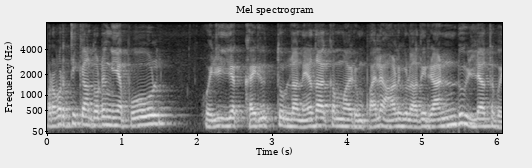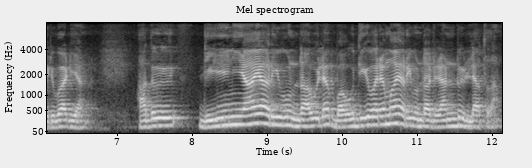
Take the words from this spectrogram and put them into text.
പ്രവർത്തിക്കാൻ തുടങ്ങിയപ്പോൾ വലിയ കരുത്തുള്ള നേതാക്കന്മാരും പല ആളുകളും അത് രണ്ടും ഇല്ലാത്ത പരിപാടിയാണ്. അത് ദീനിയായ അറിവുണ്ടാവില്ല ഭൗതികപരമായ അറിവുണ്ടാവില്ല രണ്ടും ഇല്ലാത്തതാണ്.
